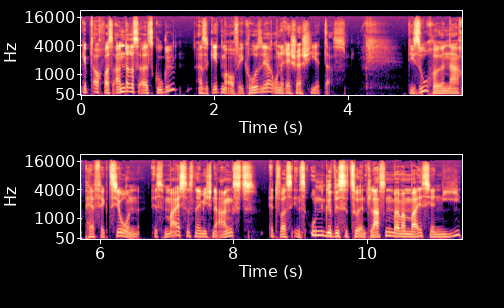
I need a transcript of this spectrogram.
gibt auch was anderes als Google. Also geht mal auf Ecosia und recherchiert das. Die Suche nach Perfektion ist meistens nämlich eine Angst, etwas ins Ungewisse zu entlassen, weil man weiß ja nie,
